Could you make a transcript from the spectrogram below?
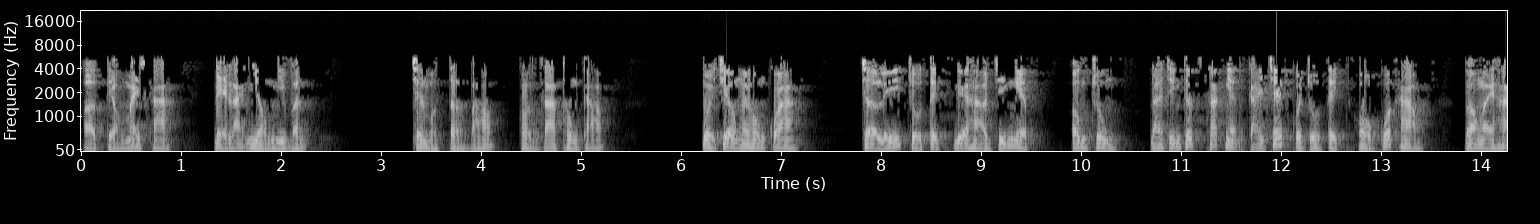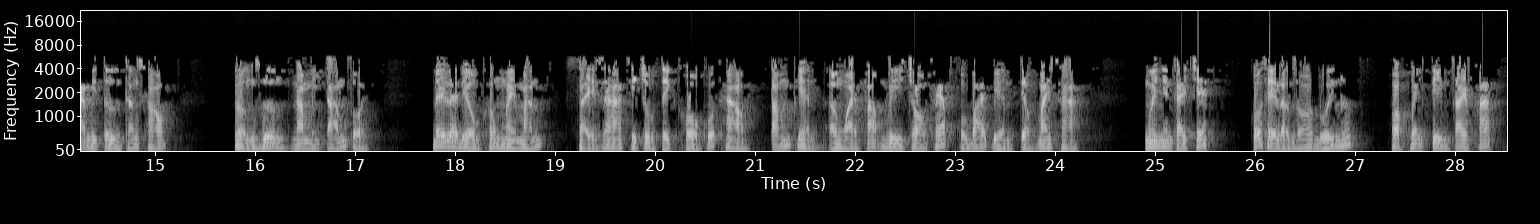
ở Tiểu Mai Sa để lại nhiều nghi vấn. Trên một tờ báo còn ra thông cáo. Buổi chiều ngày hôm qua, trợ lý chủ tịch Địa Hảo Chí nghiệp, ông Trung đã chính thức xác nhận cái chết của chủ tịch Hồ Quốc Hảo vào ngày 24 tháng 6, hưởng dương 58 tuổi. Đây là điều không may mắn xảy ra khi chủ tịch Hồ Quốc Hảo tắm biển ở ngoài phạm vi cho phép của bãi biển Tiểu Mai Sa. Nguyên nhân cái chết có thể là do đuối nước hoặc bệnh tim tái phát.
